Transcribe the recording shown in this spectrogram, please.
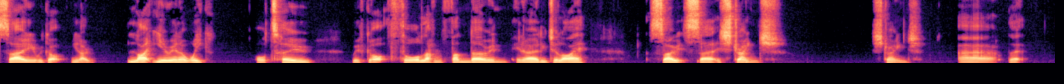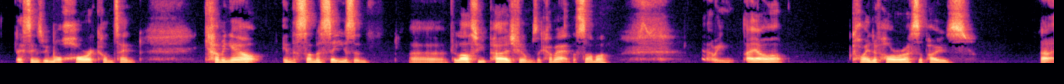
So we've got you know Lightyear in a week or two. We've got Thor: Love and Thunder in, in early July. So it's uh, it's strange, strange uh, that there seems to be more horror content coming out in the summer season. Uh, the last few Purge films that come out in the summer, I mean, they are kind of horror, I suppose. Uh,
